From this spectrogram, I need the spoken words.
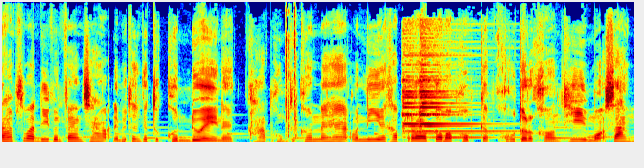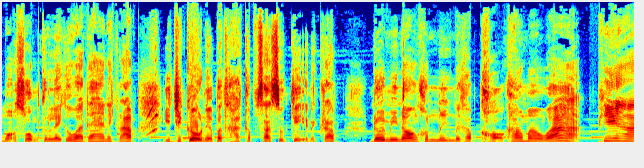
ครับสวัสดีแฟนๆชาวในเพื่อนกันทุกคนด้วยนะครับ ผมทุกคนนะฮะวันนี้นะครับเราก็มาพบกับคู่ตัวละครที่เหมาะสร้างเหมาะสมกันเลยก็ว่าได้นะครับอิจิโกะเนี่ยปะทะกับซาสุเกะนะครับโดยมีน้องคนหนึงนะครับขอเข้ามาว่า พี่ฮะ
